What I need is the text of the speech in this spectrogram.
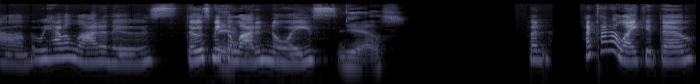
Um, but we have a lot of those. Those make Yeah. a lot of noise, Yes. but I kind of like it though.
